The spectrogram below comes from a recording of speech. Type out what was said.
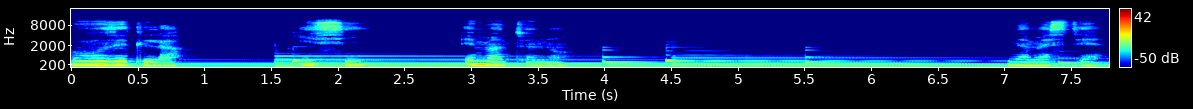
Vous êtes là, ici et maintenant, Namasté.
